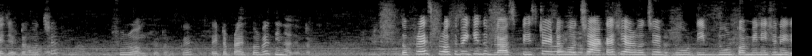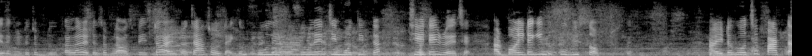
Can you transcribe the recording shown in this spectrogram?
এই যে এটা হচ্ছে শুরু অংশটা ওকে তো এটা প্রাইস পড়বে তিন হাজার টাকা। তো ফ্রেন্ডস প্রথমে কিন্তু ব্লাউজ পিসটা এটা হচ্ছে আকাশি আর হচ্ছে ব্লু ডিপ ব্লুর কম্বিনেশন এই যে দেখুন, এটা হচ্ছে ব্লু কালার এটা হচ্ছে ব্লাউজ পিসটা আর এটা হচ্ছে আঁচলটা, একদম ফুল, ফুলের যে মোটিভটা সেটাই রয়েছে। আর বডিটা কিন্তু খুবই সফট আর এটা হচ্ছে পাটটা,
